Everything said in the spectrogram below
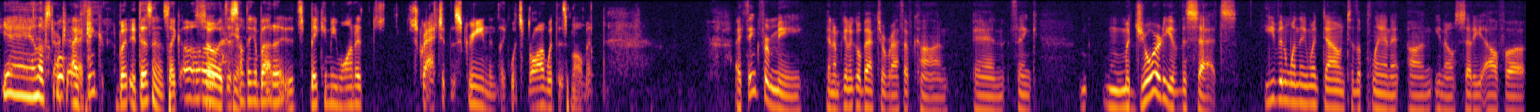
Yay, I love Star Well, Trek. I think- but it doesn't. It's like, oh, So, there's yeah. something about it. It's making me want to scratch at the screen and like, what's wrong with this moment? I think for me, and I'm going to go back to Wrath of Khan and think majority of the sets, even when they went down to the planet on you know Ceti Alpha,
